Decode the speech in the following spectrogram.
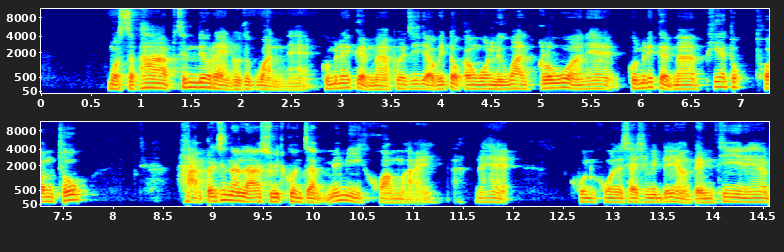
ำหมดสภาพซึ่งเดียวแรงทุกๆวันนะฮะคุณไม่ได้เกิดมาเพื่อที่จะวิตกกังวลหรือหวากลัวนะฮะคุณไม่ได้เกิดมาเพื่อทุกทนทุกข์หากเป็นเช่นนั้นแล้วชีวิตคุณจะไม่มีความหมายนะฮะคุณควรจะใช้ชีวิตได้อย่างเต็มที่นะครับ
